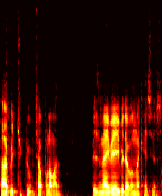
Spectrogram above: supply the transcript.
Daha küçük bir bıçak bulamadım. Biz meyveyi bile bununla kesiyoruz.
